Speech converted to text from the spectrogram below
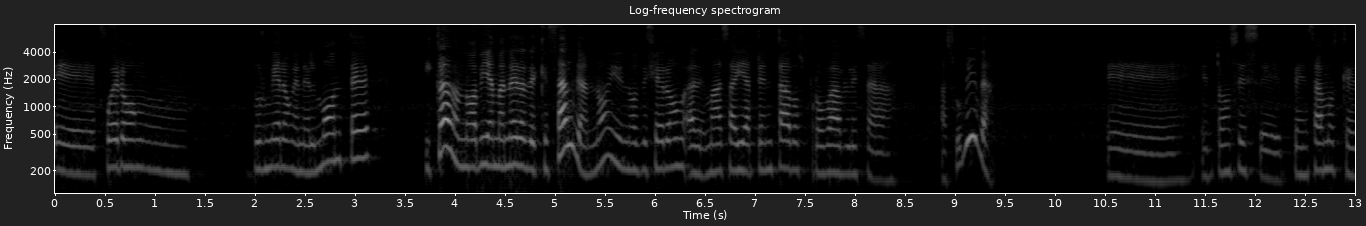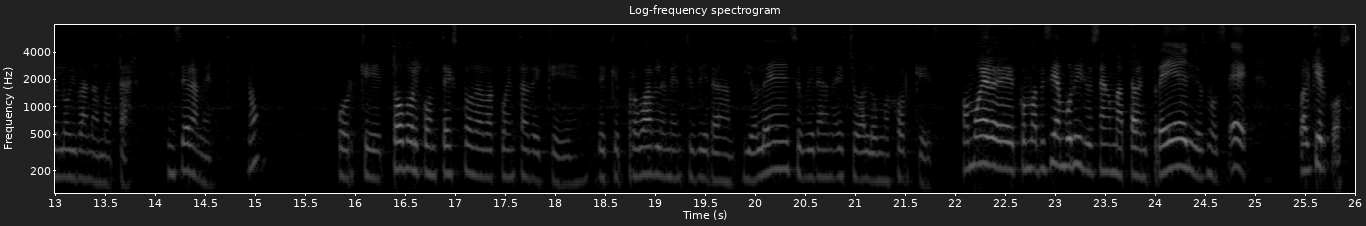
Eh, fueron, durmieron en el monte y claro, no había manera de que salgan, ¿no? Y nos dijeron, además hay atentados probables a, su vida. Eh, entonces pensamos que lo iban a matar, sinceramente. Porque todo el contexto daba cuenta de que, de que probablemente hubiera violencia, hubieran hecho a lo mejor que es, como, como decía Murillo, se han matado entre ellos, no sé, cualquier cosa.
